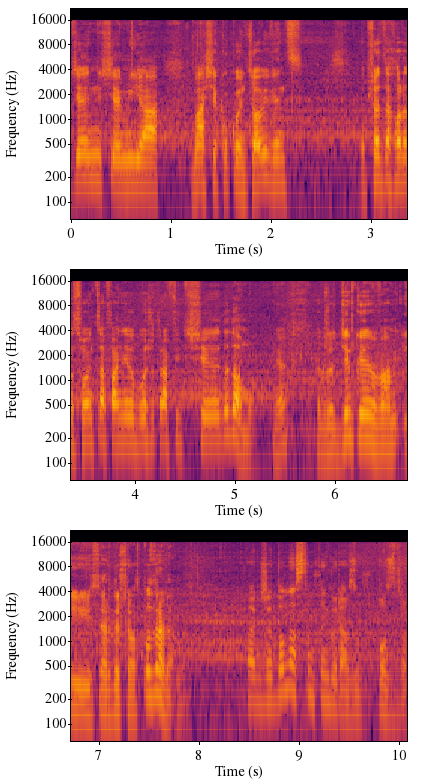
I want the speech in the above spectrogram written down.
Dzień się mija, ma się ku końcowi, więc przed zachodem słońca fajnie by było jeszcze trafić e, do domu, nie? Także dziękujemy Wam i serdecznie Was pozdrawiamy. Także do następnego razu. Pozdro.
